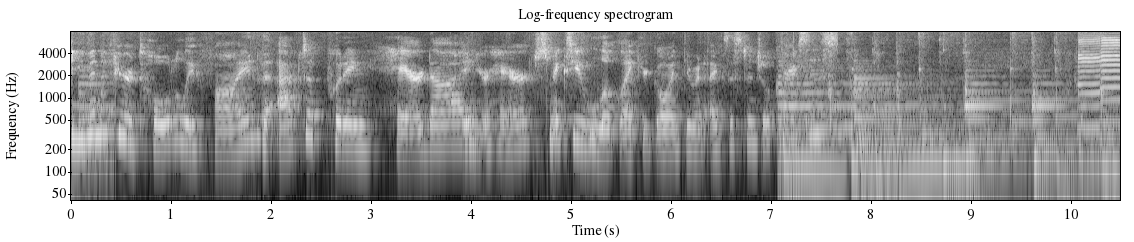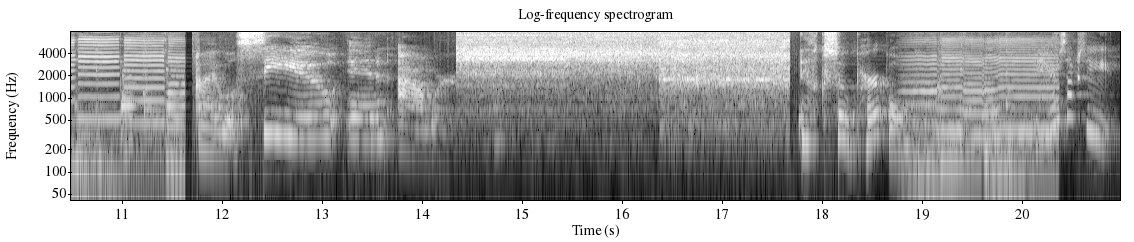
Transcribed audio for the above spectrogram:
Even if you're totally fine, the act of putting hair dye in your hair just makes you look like you're going through an existential crisis. I will see you in an hour. It looks so purple. The hair's actually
